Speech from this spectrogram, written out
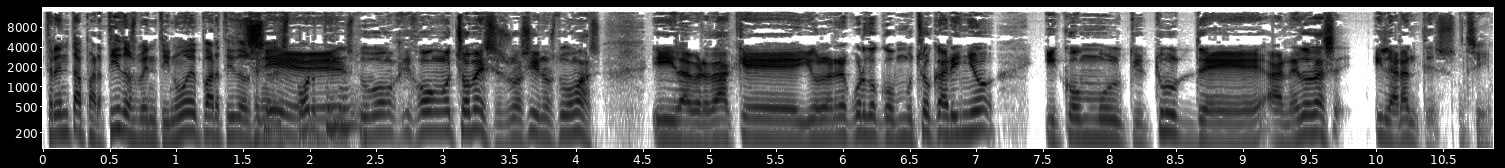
30 partidos, 29 partidos en el Sporting. Estuvo en Gijón ocho meses o así, no estuvo más. Y la verdad que yo le recuerdo con mucho cariño y con multitud de anécdotas hilarantes. Sí.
